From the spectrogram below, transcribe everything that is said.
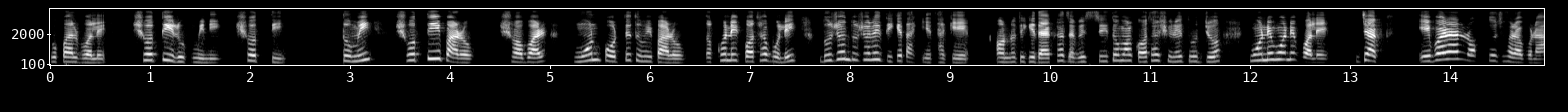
গোপাল বলে, সত্যি রুক্মিণী, সত্যি, তুমি সত্যিই পারো, সবার মন পড়তে তুমি পারো। তখন এই কথা বলেই দুজন দুজনের দিকে তাকিয়ে থাকে। অন্যদিকে দেখা যাবে স্ত্রী তোমার কথা শুনে তুর্য মনে মনে বলে, যাক, এবার আর রক্ত ঝরাবো না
